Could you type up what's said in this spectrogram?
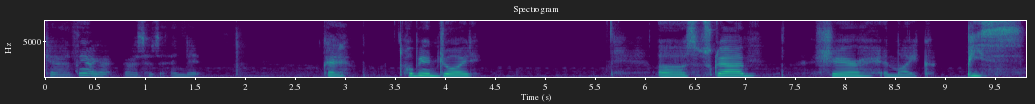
Okay, I think I got I just have to end it. Okay. Hope you enjoyed. Uh, subscribe, share, and like. Peace.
